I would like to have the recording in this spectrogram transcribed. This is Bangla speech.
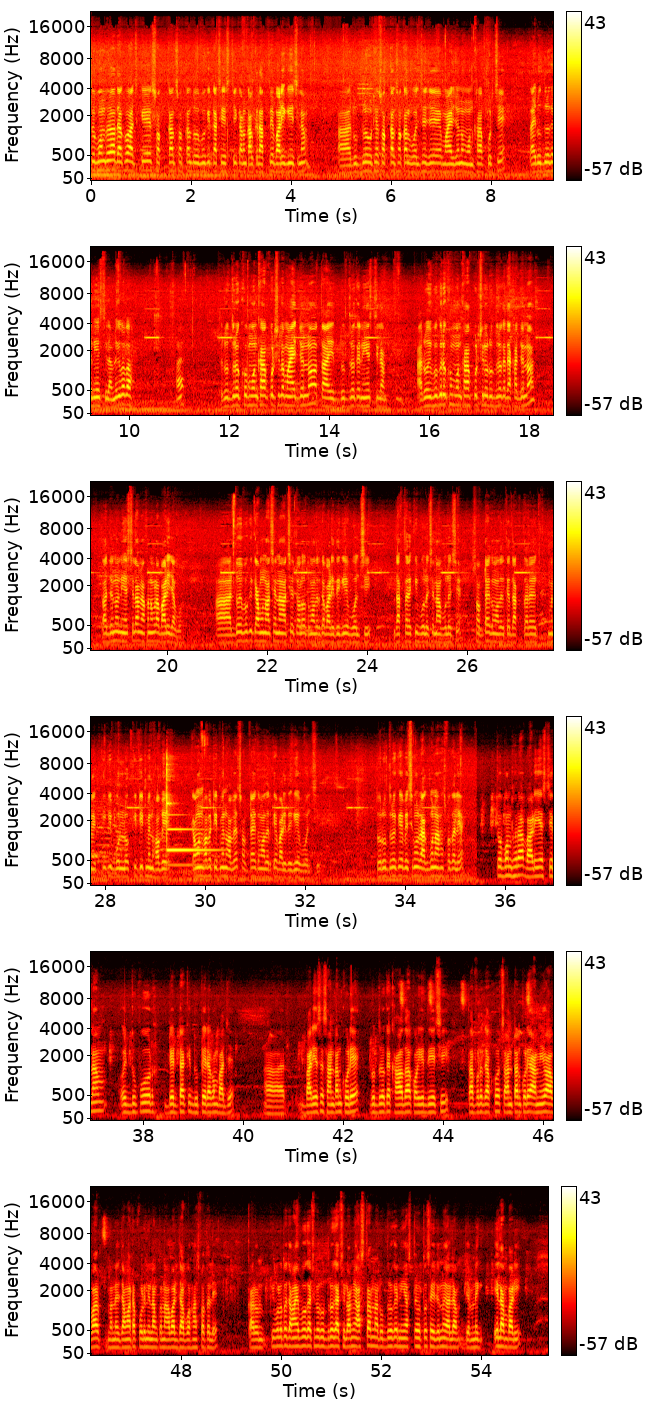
তো বন্ধুরা দেখো, আজকে সকাল সকাল দৈবকীর কাছে এসেছি, কারণ কালকে রাত্রে বাড়ি গিয়েছিলাম। আর রুদ্র উঠে সকাল সকাল বলছে যে, মায়ের জন্য মন খারাপ করছে, তাই রুদ্রকে নিয়ে এসেছিলাম। নাকি বাবা? হ্যাঁ? রুদ্র খুব মন খারাপ করছিল মায়ের জন্য, তাই রুদ্রকে নিয়ে এসেছিলাম। আর দৈবকীরও খুব মন খারাপ করছিল রুদ্রকে দেখার জন্য, তার জন্য নিয়ে এসেছিলাম। এখন আমরা বাড়ি যাব। আর দৈবকী কেমন আছে, না আছে, চলো তোমাদেরকে বাড়িতে গিয়ে বলছি। ডাক্তারে কি বলেছে, না বলেছে, সবটাই তোমাদেরকে ডাক্তারে মানে কি কি বলল, কি ট্রিটমেন্ট হবে কেমনভাবে ট্রিটমেন্ট হবে সবটাই তোমাদেরকে বাড়িতে গিয়ে বলছি। তো রুদ্রকে বেশিক্ষণ রাখব না হাসপাতালে। তো বন্ধুরা, বাড়ি এসেছিলাম ওই দুপুর দেড়টা কি দুটো এরকম বাজে। আর বাড়ি এসে স্নান টান করে রুদ্রকে খাওয়া দাওয়া করিয়ে দিয়েছি। তারপরে দেখো স্নান টান করে আমিও আবার মানে জামাটা পরে নিলাম কারণ আবার যাব হাসপাতালে। কারণ কি বলতো, জামাইবাবু গেছিল, রুদ্র গেছিল, আমি আসতাম না, রুদ্রকে নিয়ে আসতে হতো, সেই জন্য এলাম, যে মানে এলাম বাড়ি।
